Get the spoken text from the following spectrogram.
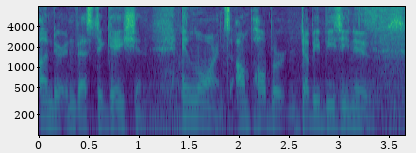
under investigation. In Lawrence, I'm Paul Burton, WBZ News.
